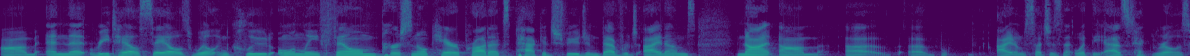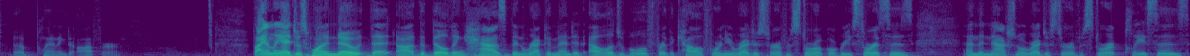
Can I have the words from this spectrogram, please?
um, and that retail sales will include only film, personal care products, packaged food and beverage items, not um, uh, uh, items such as that what the Aztec Grill is uh, planning to offer. Finally, I just want to note that uh, the building has been recommended eligible for the California Register of Historical Resources and the National Register of Historic Places.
